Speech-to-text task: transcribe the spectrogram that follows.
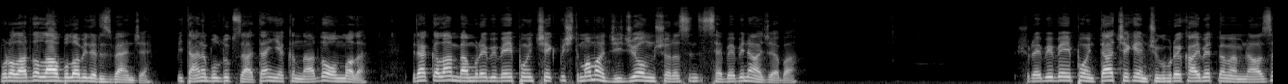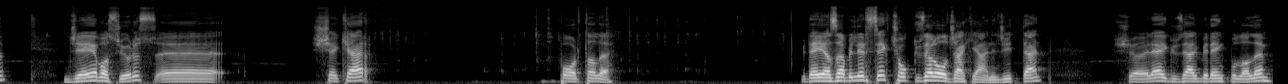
buralarda lav bulabiliriz bence. Bir tane bulduk zaten yakınlarda olmalı. Bir dakika lan ben buraya bir waypoint çekmiştim ama GG olmuş orası. Sebebi ne acaba? Şuraya bir waypoint daha çekelim çünkü burayı kaybetmemem lazım. C'ye basıyoruz. Ee, şeker portalı. Bir de yazabilirsek çok güzel olacak yani cidden. Şöyle güzel bir renk bulalım.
